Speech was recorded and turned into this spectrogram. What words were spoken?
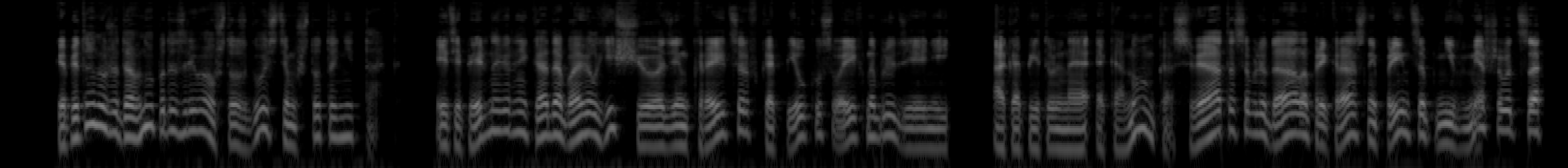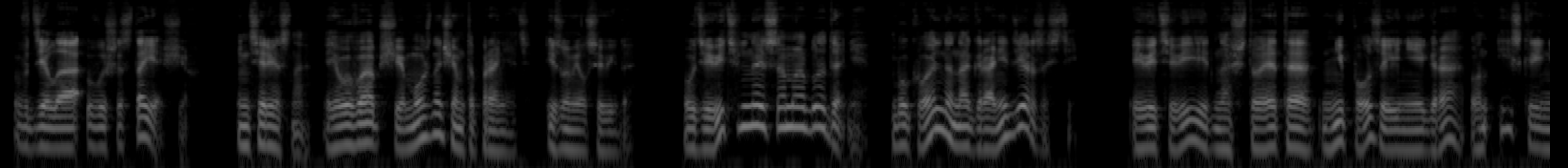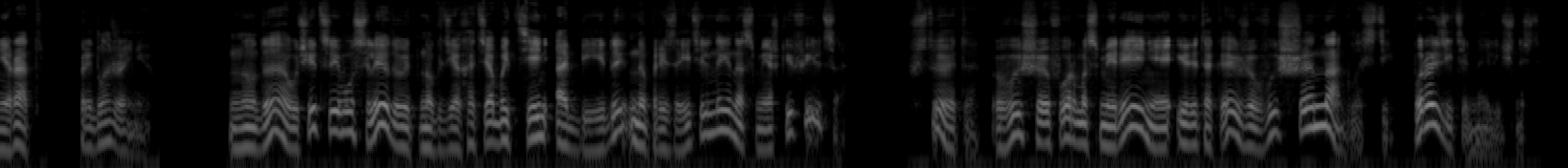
Капитан уже давно подозревал, что с гостем что-то не так, и теперь наверняка добавил еще один крейцер в копилку своих наблюдений, а капитульная экономка свято соблюдала прекрасный принцип не вмешиваться в дела вышестоящих. «Интересно, его вообще можно чем-то пронять?» – изумился Вида. «Удивительное самообладание, буквально на грани дерзости. И ведь видно, что это не поза и не игра, он искренне рад предложению. Ну да, учиться ему следует, но где хотя бы тень обиды на презрительные насмешки Фильца? Что это, высшая форма смирения или такая же высшая наглости? Поразительная личность.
